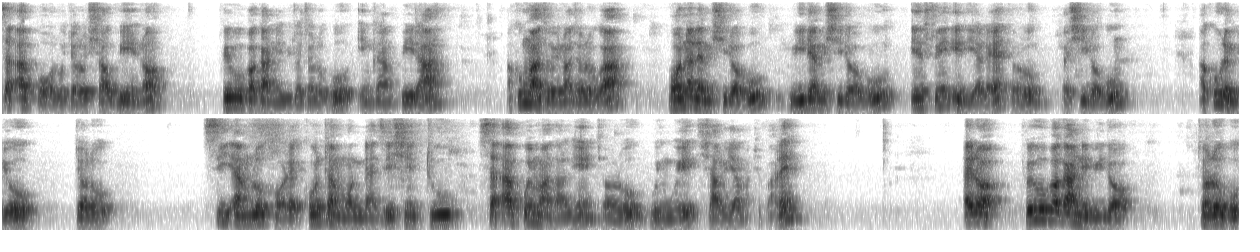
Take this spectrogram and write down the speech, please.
set up ပေါ်လို့ကျွန်တော်တို့ရှောက်ပြီးရင်တော့ Facebook ဘက်ကနေပြီးတော့ကျွန်တော်တို့ကို income ပေးတာအခုမှဆိုရင်တော့ကျွန်တော်တို့က bonus လည်းမရှိတော့ဘူး V လည်းမရှိတော့ဘူး in-stream area လည်းကျွန်တော်တို့မရှိတော့ဘူးအခုလိုမျိုး ကျွန်တော်တို့ CM လို့ခေါ်တဲ့ content monetization tool set up ပွင့်မှသာလျှင်ကျွန်တော်တို့ဝင်ငွေရှာလို့ရမှာဖြစ်ပါတယ်အဲ့တော့ Facebook ဘက်ကနေပြီးတော့ကျွန်တော်တို့ကို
